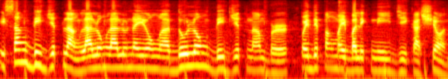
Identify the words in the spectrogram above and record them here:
isang digit lang, lalong-lalo na yung ah, dulong digit number, pwede pang may balik ni GCash yun.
